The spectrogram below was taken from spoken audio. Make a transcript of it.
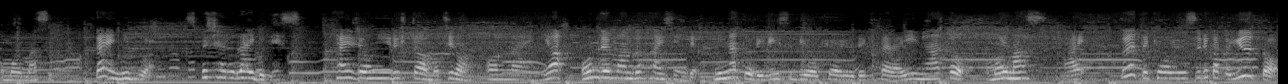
思います。第2部はスペシャルライブです。会場にいる人はもちろんオンラインやオンデマンド配信でみんなとリリース日を共有できたらいいなと思います。はい。どうやって共有するかというと、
